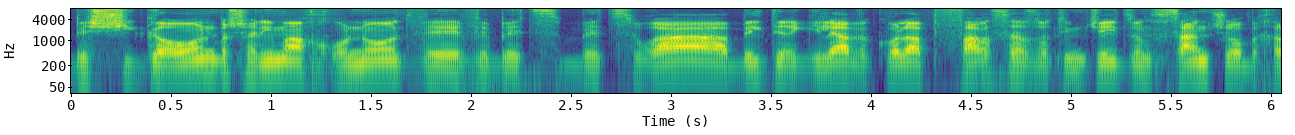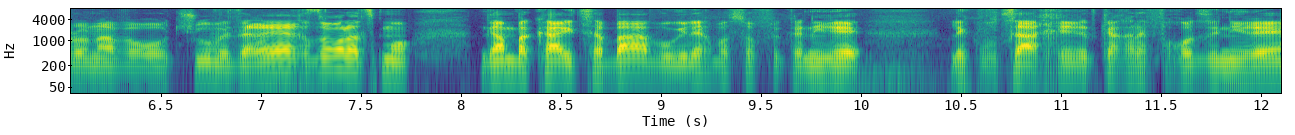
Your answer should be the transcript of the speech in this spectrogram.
בשיגעון בשנים האחרונות, ובצורה בלתי רגילה, וכל הפארסה הזאת עם ג'יידזון סנצ'ו בחלון העברות, שוב, וזה הרי יחזור על עצמו גם בקיץ הבא, והוא ילך בסוף כנראה לקבוצה אחרת, ככה לפחות זה נראה.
